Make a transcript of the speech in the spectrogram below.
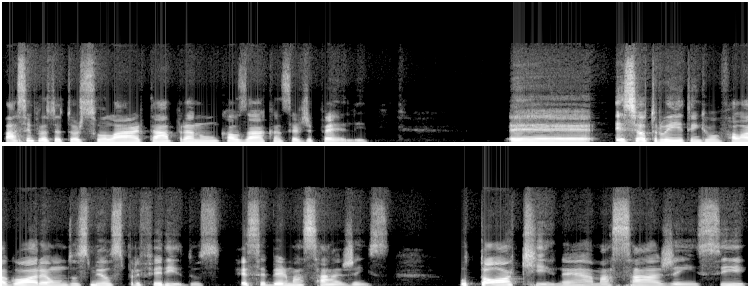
Passem protetor solar, tá? Para não causar câncer de pele. É, esse outro item que eu vou falar agora é um dos meus preferidos: receber massagens o toque, né, a massagem em si,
